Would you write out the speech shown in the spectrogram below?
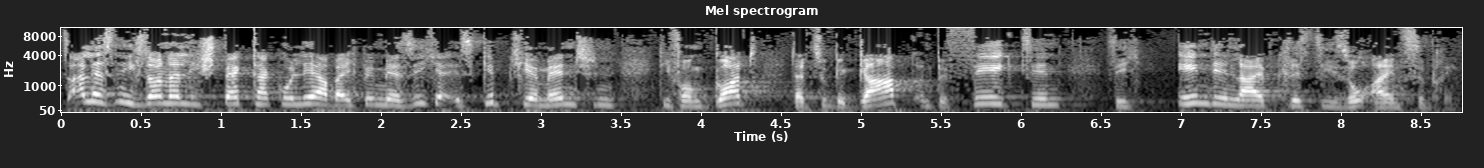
Das ist alles nicht sonderlich spektakulär, aber ich bin mir sicher, es gibt hier Menschen, die von Gott dazu begabt und befähigt sind, sich in den Leib Christi so einzubringen.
